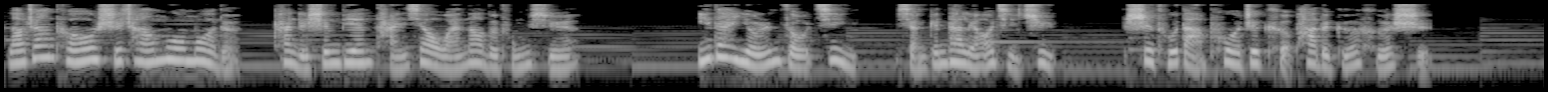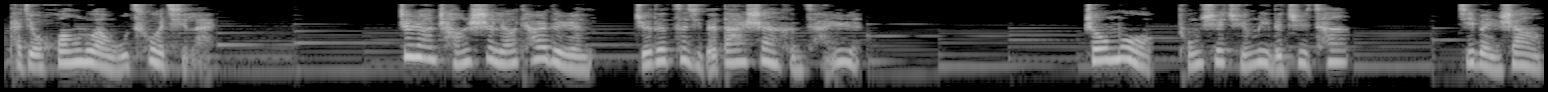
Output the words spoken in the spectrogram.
老张头时常默默地看着身边谈笑玩闹的同学，一旦有人走近，想跟他聊几句，试图打破这可怕的隔阂时，他就慌乱无措起来。这让尝试聊天的人觉得自己的搭讪很残忍。周末同学群里的聚餐，基本上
